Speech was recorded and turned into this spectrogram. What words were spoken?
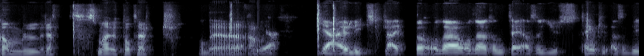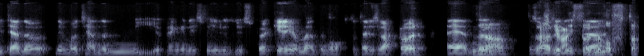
gammel rett som er utdatert. Og det, ja. Er, de er jo litt sleipe, og det er, og det er sånn altså, just, tenk, altså, de, tjener jo, de må jo tjene mye penger, de som gir ut jusbøker, i og med at de må oppdateres hvert år. Det er én ting. ja, ikke hvert år, men ofte.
